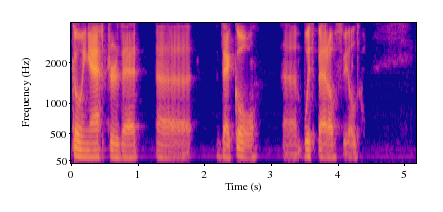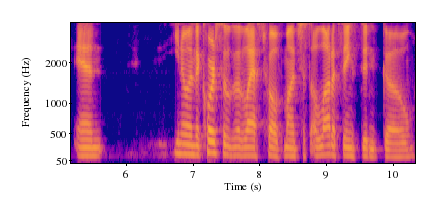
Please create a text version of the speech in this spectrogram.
going after that uh, that goal uh, with Battlefield, and you know, in the course of the last 12 months, just a lot of things didn't go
